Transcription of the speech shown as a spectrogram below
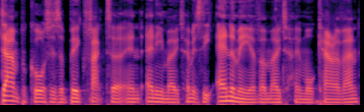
Damp, of course, is a big factor in any motorhome. It's the enemy of a motorhome or caravan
